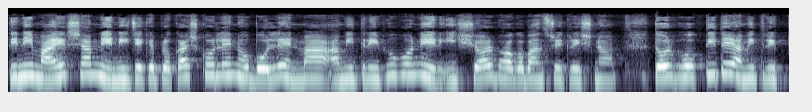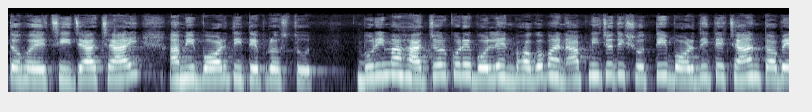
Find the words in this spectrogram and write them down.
তিনি মায়ের সামনে নিজেকে প্রকাশ করলেন ও বললেন, মা, আমি ত্রিভুবনের ঈশ্বর, ভগবান শ্রীকৃষ্ণ। তোর ভক্তিতে আমি তৃপ্ত হয়েছি। যা চাই আমি বর দিতে প্রস্তুত। বুড়িমা হাত জোর করে বললেন, ভগবান, আপনি যদি সত্যি বর দিতে চান, তবে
